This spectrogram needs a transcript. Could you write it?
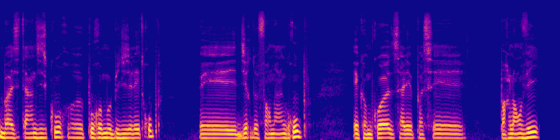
bah, C'était un discours pour remobiliser les troupes et dire de former un groupe et comme quoi ça allait passer par l'envie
